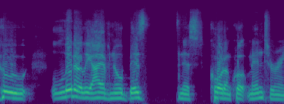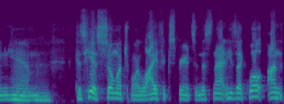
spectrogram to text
who literally I have no business, quote unquote, mentoring him, because mm-hmm. he has so much more life experience and this and that. He's like, well, on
